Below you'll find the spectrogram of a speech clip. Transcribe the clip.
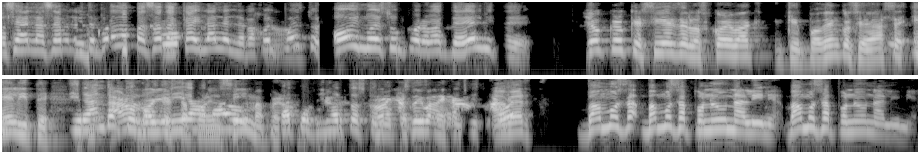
o sea, la, temporada pasada Kyle Allen le bajó el puesto. Hoy no es un quarterback de élite. Yo creo que sí es de los corebacks que podrían considerarse élite. Tirando Aaron como Rodgers diría está por encima, pero muertos como Rodgers no iba a dejar. A ver, vamos a, vamos a poner una línea. Vamos a poner una línea.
